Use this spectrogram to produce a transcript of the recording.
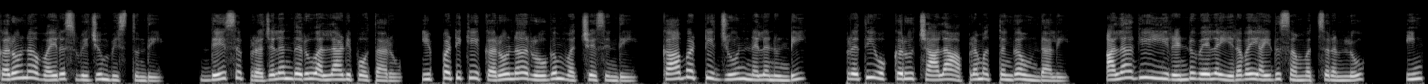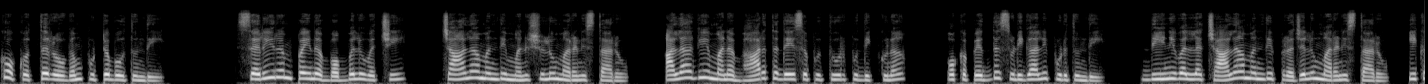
కరోనా వైరస్ విజృంభిస్తుంది. దేశ ప్రజలందరూ అల్లాడిపోతారు. ఇప్పటికే కరోనా రోగం వచ్చేసింది. కాబట్టి జూన్ నెల నుండి ప్రతి ఒక్కరూ చాలా అప్రమత్తంగా ఉండాలి. అలాగే ఈ రెండువేల ఇరవై ఐదు సంవత్సరంలో ఇంకో కొత్త రోగం పుట్టబోతుంది. శరీరంపైన బొబ్బలు వచ్చి చాలామంది మనుషులు మరణిస్తారు. అలాగే మన భారతదేశపు తూర్పు దిక్కున ఒక పెద్ద సుడిగాలి పుడుతుంది. దీనివల్ల చాలామంది ప్రజలు మరణిస్తారు. ఇక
